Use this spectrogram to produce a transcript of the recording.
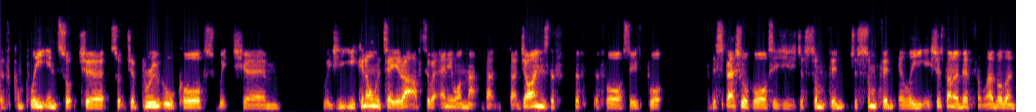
of completing such a such a brutal course, which um, which you can only take your hat off to anyone that that, that joins the, the, the forces. But the special forces is just something just something elite. It's just on a different level, and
